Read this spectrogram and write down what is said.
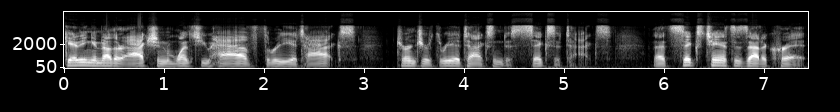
getting another action once you have three attacks turns your three attacks into six attacks that's six chances at a crit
